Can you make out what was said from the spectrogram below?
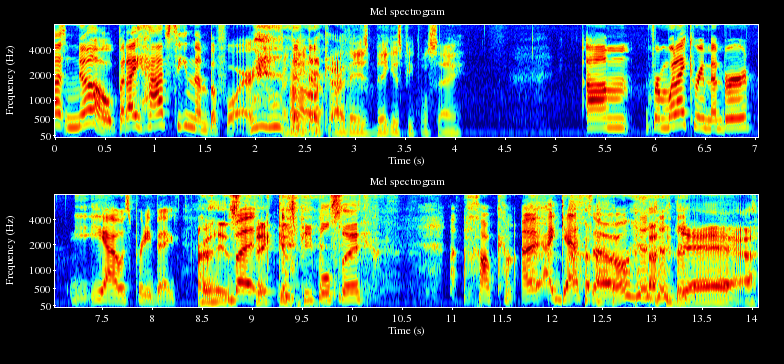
rats? no, but I have seen them before. Are they, Oh, okay. are they as big as people say? Um, from what I can remember, yeah, it was pretty big. Are they as But- thick as people say? Oh, come I, I guess so. yeah.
